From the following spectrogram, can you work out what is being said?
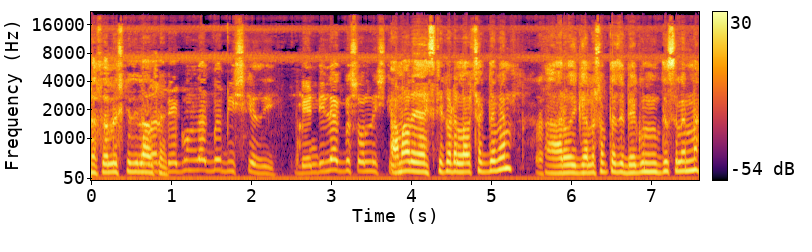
না চল্লিশ কেজি লাল শাক? বেগুন লাগবে বিশ কেজি। ভেন্ডি লাগবে চল্লিশ আমার আজকে কটা লাল শাক দেবেন আর ওই গেল সপ্তাহে যে বেগুন দিয়েছিলেন না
